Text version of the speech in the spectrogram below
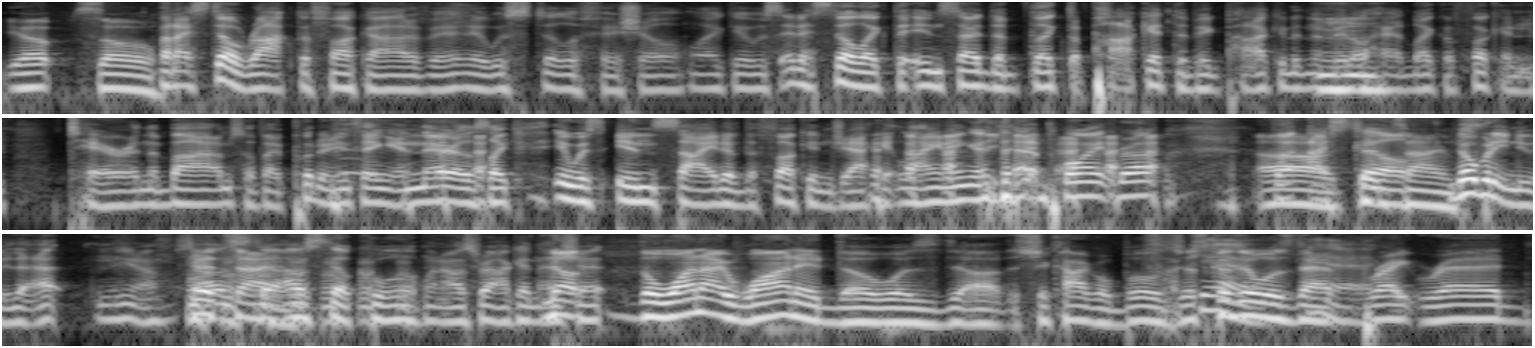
Yep. So But I still rocked the fuck out of it. It was still official. Like it was, and it's still like the inside, the like the pocket, the big pocket in the middle Mm-hmm. had like a fucking tear in the bottom. So if I put anything in there, it was like it was inside of the fucking jacket lining at that point, bro. But Ah, I still, nobody knew that. You know, so I was, still. I was still cool when I was rocking that no, shit. the one I wanted though was the, uh, the Chicago Bulls, just because yeah, it was that yeah. bright red.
